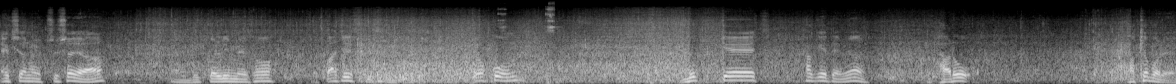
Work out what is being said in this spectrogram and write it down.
액션을 주셔야 예, 밑걸림에서 빠질 수 있습니다. 조금 늦게 하게 되면 바로 박혀버려요.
